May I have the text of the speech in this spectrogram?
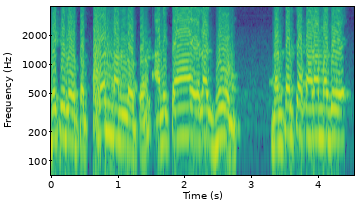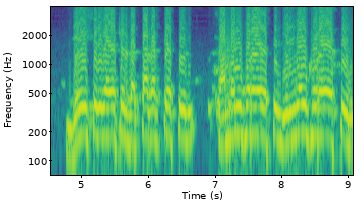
हे केलं होतं फरक मानलं होतं. आणि त्या याला घेऊन नंतरच्या काळामध्ये जय श्रीबाई असतील दत्ता कट्टे असतील शांबाबू खोराळे असतील गिरिजाऊ खोराळे असतील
